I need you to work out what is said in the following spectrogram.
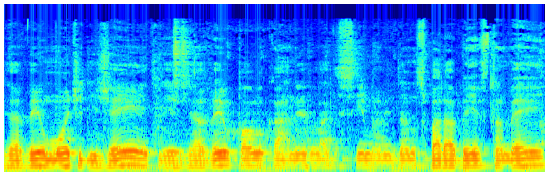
já veio um monte de gente, já veio o Paulo Carneiro lá de cima me dando os parabéns também.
